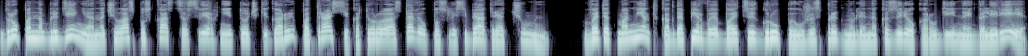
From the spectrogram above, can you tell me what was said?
Группа наблюдения начала спускаться с верхней точки горы по трассе, которую оставил после себя отряд чумы. В этот момент, когда первые бойцы группы уже спрыгнули на козырек орудийной галереи,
